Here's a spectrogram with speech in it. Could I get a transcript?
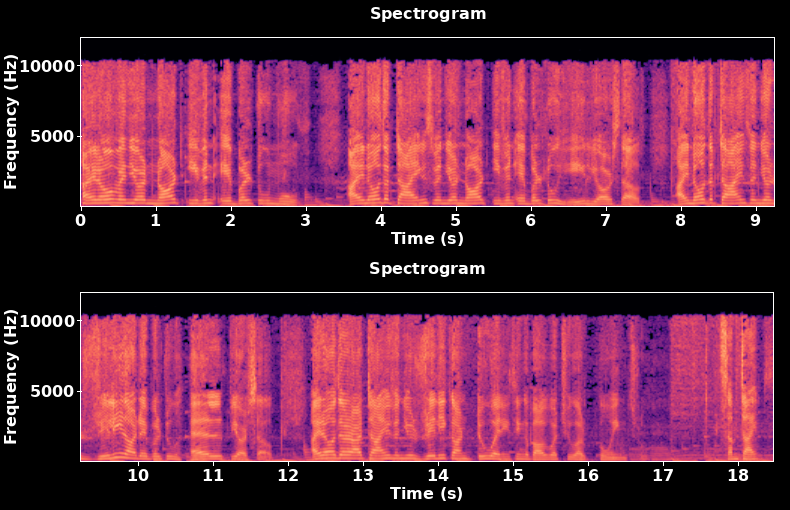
I know when you're not even able to move. I know the times when you're not even able to heal yourself. I know the times when you're really not able to help yourself. I know there are times when you really can't do anything about what you are going through. Sometimes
